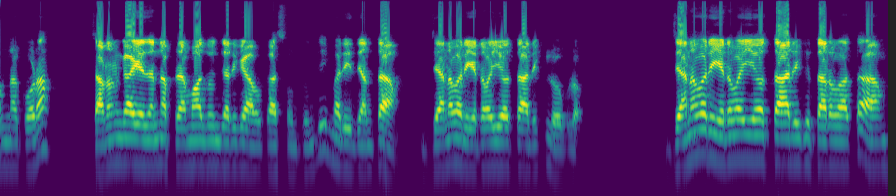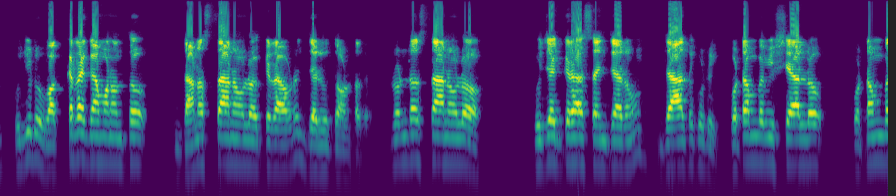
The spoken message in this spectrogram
ఉన్నా కూడా సడన్గా ఏదన్నా ప్రమాదం జరిగే అవకాశం ఉంటుంది. మరి ఇదంతా జనవరి ఇరవయో తారీఖు లోపల. జనవరి ఇరవయో తారీఖు తర్వాత కుజుడు వక్ర గమనంతో ధనస్థానంలోకి రావడం జరుగుతూ ఉంటుంది. రెండో స్థానంలో కుజగ్రహ సంచారం జాతకుడి కుటుంబ విషయాల్లో కుటుంబ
